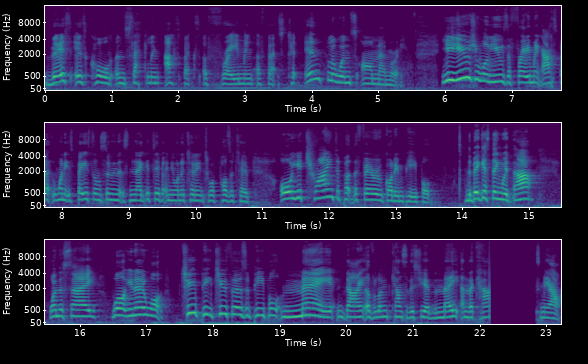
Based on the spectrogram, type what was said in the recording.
This is called unsettling aspects of framing effects to influence our memory. You usually will use a framing aspect when it's based on something that's negative and you want to turn it into a positive, or you're trying to put the fear of God in people. The biggest thing with that, when they say, well, you know what, two, two thirds of people may die of lung cancer this year, the may and the can me out.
